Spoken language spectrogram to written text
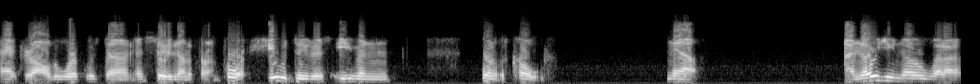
after all the work was done and sitting on the front porch. She would do this even when it was cold. Now, I know you know what a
